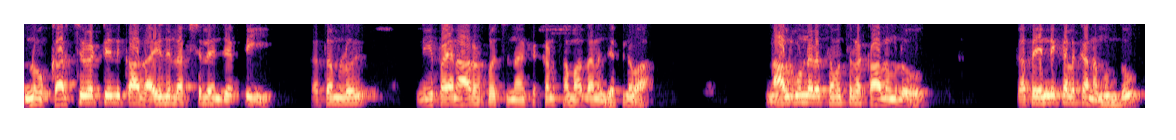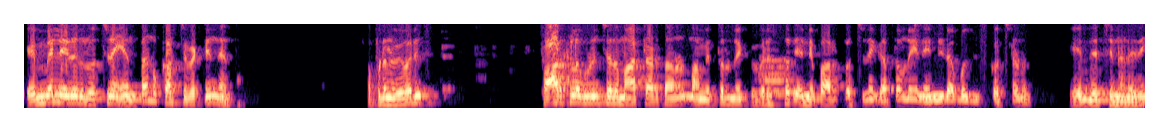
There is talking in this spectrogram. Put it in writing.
నువ్వు ఖర్చు పెట్టింది కాదు ఐదు లక్షలు అని చెప్పి గతంలో నీ పైన ఆరోపణ వచ్చిందానికి ఎక్కడ సమాధానం చెప్పినవా? నాలుగున్నర సంవత్సరాల కాలంలో గత ఎన్నికల కన్నా ముందు ఎమ్మెల్యే నిధులు వచ్చినాయి ఎంత? నువ్వు ఖర్చు పెట్టింది ఎంత? అప్పుడు నువ్వు వివరించు. పార్కుల గురించి ఏదో మాట్లాడతాను మా మిత్రులు నీకు వివరిస్తారు ఎన్ని పార్కులు వచ్చినాయి గతంలో నేను ఎన్ని డబ్బులు తీసుకొచ్చినాను ఏం తెచ్చింది అనేది.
